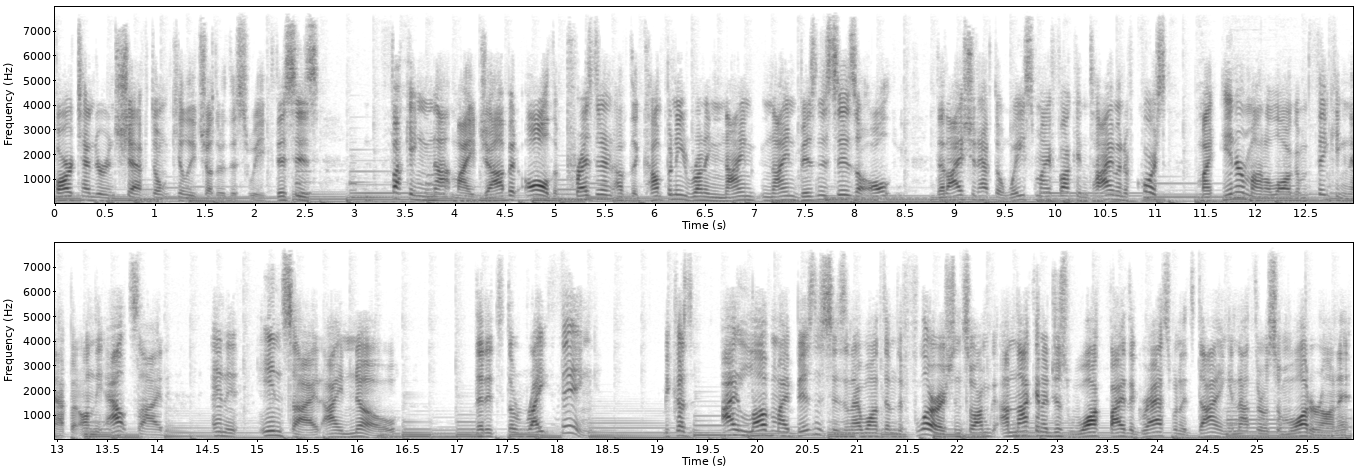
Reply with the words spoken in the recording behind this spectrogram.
bartender and chef don't kill each other this week. This is fucking not my job at all. The president of the company running nine nine businesses, all that I should have to waste my fucking time. And of course, my inner monologue, I'm thinking that, but on the outside and inside, I know that it's the right thing because I love my businesses and I want them to flourish. And so I'm, I'm not going to just walk by the grass when it's dying and not throw some water on it.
